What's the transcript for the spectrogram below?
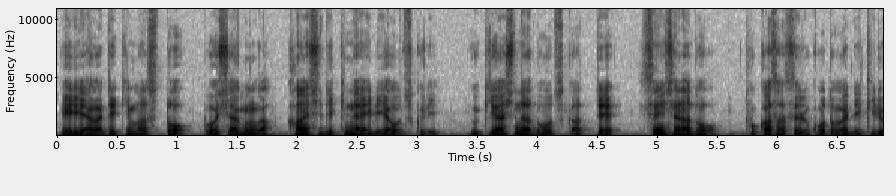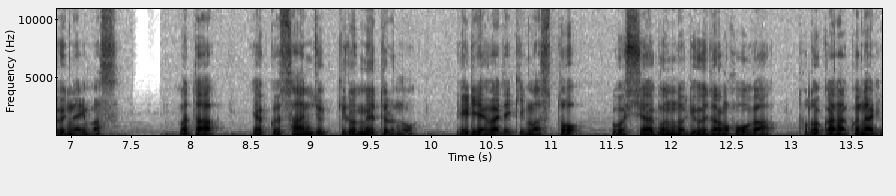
エリアができますと、ロシア軍が監視できないエリアを作り、浮き足などを使って戦車などを溶かさせることができるようになります。また、約 30km のエリアができますと、ロシア軍の榴弾砲が届かなくなり、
